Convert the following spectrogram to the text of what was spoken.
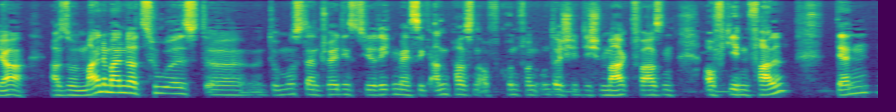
ja, also meine Meinung dazu ist, äh, du musst deinen Trading-Stil regelmäßig anpassen aufgrund von unterschiedlichen Marktphasen auf jeden Fall. Denn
